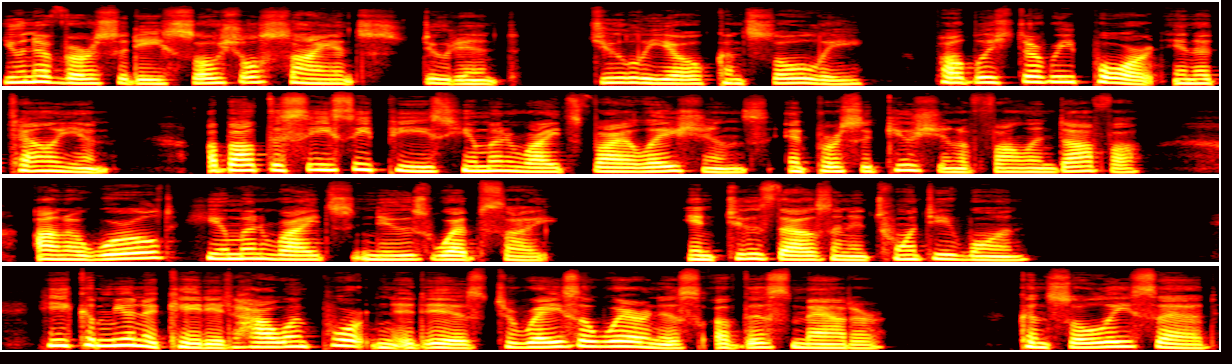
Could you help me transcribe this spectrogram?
University social science student Giulio Consoli published a report in Italian about the CCP's human rights violations and persecution of Falun Dafa on a World Human Rights News website in 2021. He communicated how important it is to raise awareness of this matter. Consoli said,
